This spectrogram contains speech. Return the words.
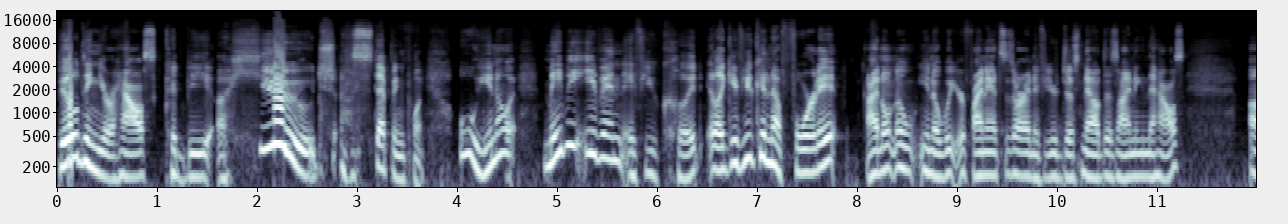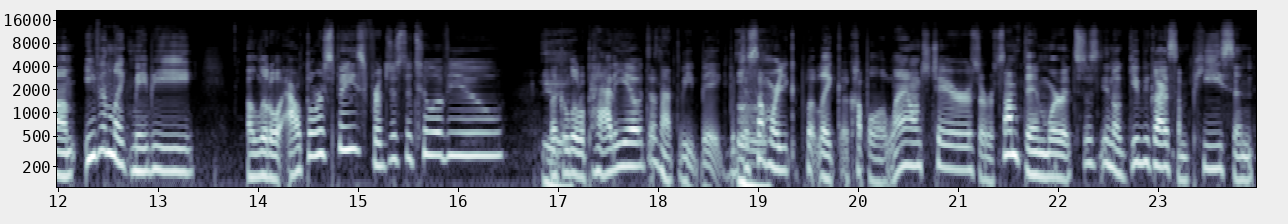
building your house could be a huge stepping point. Oh, you know what? Maybe even if you could, like if you can afford it, I don't know, you know, what your finances are and if you're just now designing the house. Um, even like maybe a little outdoor space for just the two of you. Like a little patio. It doesn't have to be big, but just something where you could put like a couple of lounge chairs or something where it's just, you know, give you guys some peace and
